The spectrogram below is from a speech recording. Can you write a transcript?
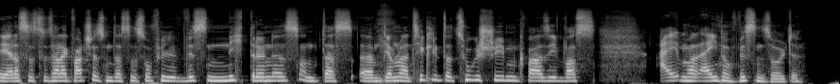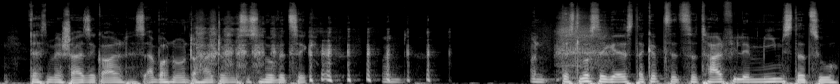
Ja, dass das totaler Quatsch ist und dass das so viel Wissen nicht drin ist und dass ähm, die haben einen Artikel dazu geschrieben, quasi, was man eigentlich noch wissen sollte. Das ist mir scheißegal. Das ist einfach nur Unterhaltung. Das ist nur witzig. Und, und das Lustige ist, da gibt es jetzt total viele Memes dazu.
